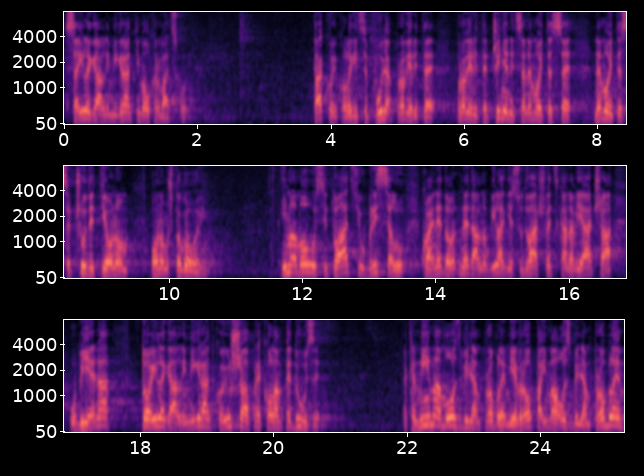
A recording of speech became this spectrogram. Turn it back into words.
sa ilegalnim migrantima u Hrvatskoj. Tako je kolegice Puljak, provjerite, provjerite činjenice, nemojte se, nemojte se čuditi onom, onom što govorim. Imamo ovu situaciju u Briselu koja je nedavno bila gdje su dva švedska navijača ubijena, to je ilegalni migrant koji je ušao preko Lampeduze. Dakle, mi imamo ozbiljan problem i Europa ima ozbiljan problem,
